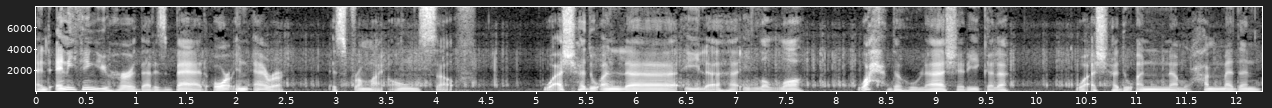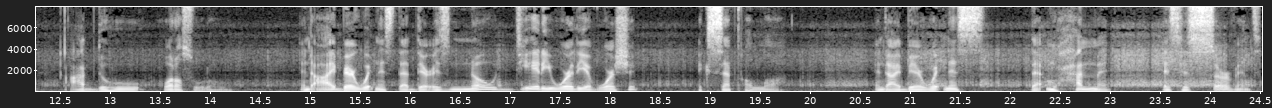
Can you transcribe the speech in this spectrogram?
and anything you heard that is bad or in error is from my own self. واشهد ان لا اله الا الله وحده لا شريك له واشهد ان محمدا عبده ورسوله. And I bear witness that there is no deity worthy of worship except Allah. And I bear witness that Muhammad is his servant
